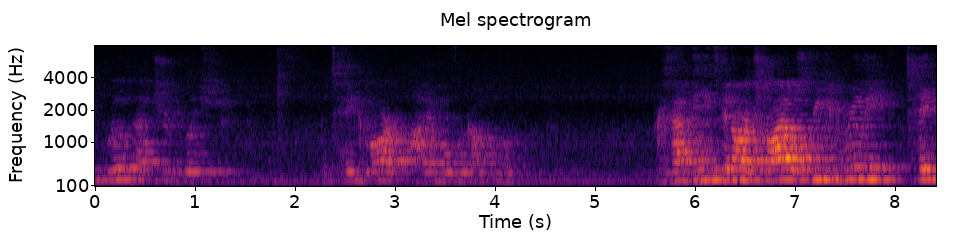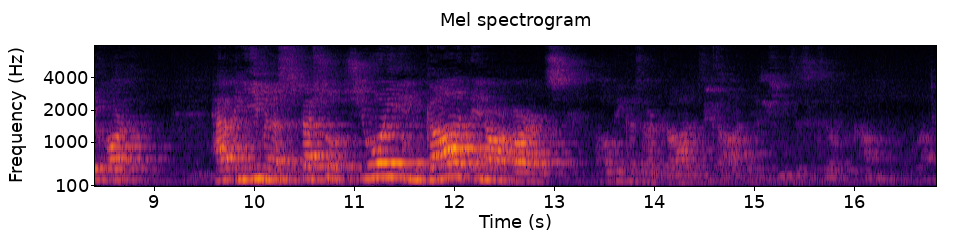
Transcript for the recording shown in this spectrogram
you will have tribulation. But take heart, I have overcome the world. Because that means in our trials we can really take heart having even a special joy in God in our hearts, all because our God is God and Jesus has overcome the world.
